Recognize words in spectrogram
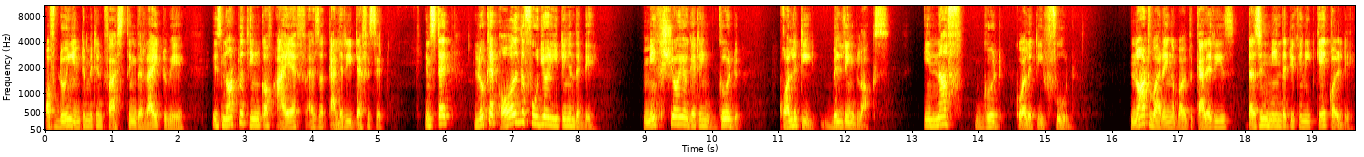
of doing intermittent fasting the right way is not to think of IF as a calorie deficit. Instead, look at all the food you're eating in the day make sure you're getting good quality building blocks, enough good quality food. Not worrying about the calories doesn't mean that you can eat cake all day.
